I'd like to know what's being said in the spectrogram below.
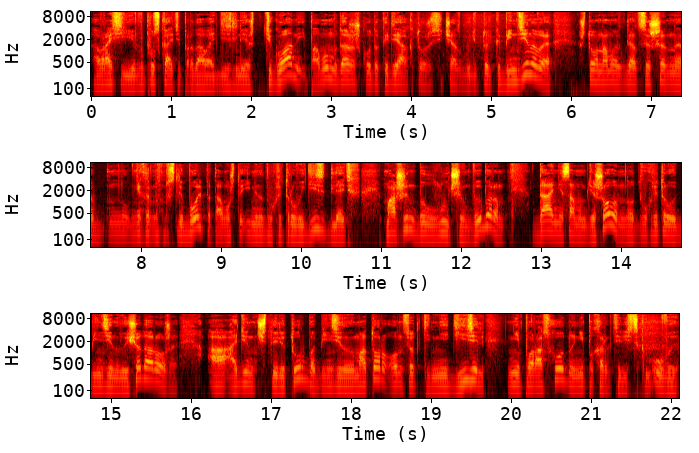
а, в России выпускать и продавать дизельные Tiguan, и, по-моему, даже Шкода Кодиак тоже сейчас будет только бензиновая, что, на мой взгляд, совершенно, ну, в некотором смысле боль, потому что именно двухлитровый дизель для этих машин был лучшим выбором. Да, не самым дешевым, но двухлитровый бензиновый еще дороже, а 1.4 турбо бензиновый мотор, он все-таки не дизель ни по расходу, ни по характеристикам, увы.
